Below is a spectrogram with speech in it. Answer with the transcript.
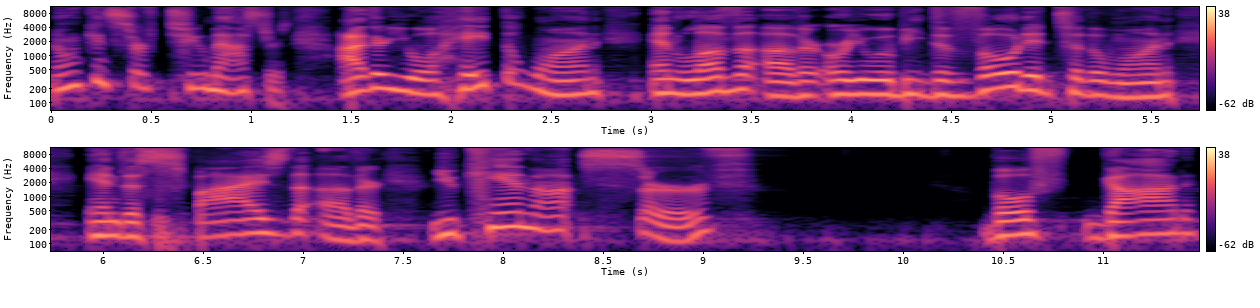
No one can serve two masters. Either you will hate the one and love the other, or you will be devoted to the one and despise the other. You cannot serve both God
